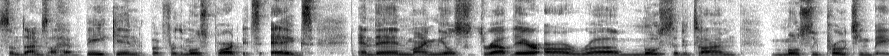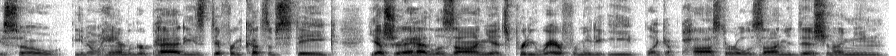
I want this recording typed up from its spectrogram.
Sometimes I'll have bacon, but for the most part, it's eggs. And then my meals throughout there are uh, most of the time mostly protein based. So, you know, hamburger patties, different cuts of steak. Yesterday I had lasagna. It's pretty rare for me to eat like a pasta or a lasagna dish, and I mean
